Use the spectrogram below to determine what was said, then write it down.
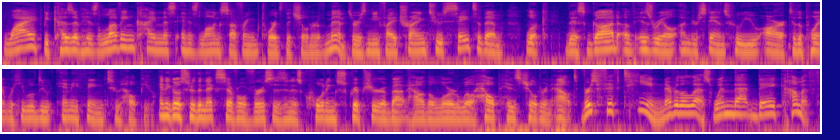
Why? Because of his loving kindness and his long suffering towards the children of men. So is Nephi trying to say to them, Look, this God of Israel understands who you are to the point where he will do anything to help you. And he goes through the next several verses and is quoting scripture about how the Lord will help his children out. Verse 15 Nevertheless, when that day cometh,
